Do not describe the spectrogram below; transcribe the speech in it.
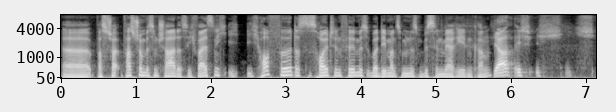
Äh, was fast schon ein bisschen schade ist. Ich weiß nicht, ich, ich hoffe, dass es heute ein Film ist, über den man zumindest ein bisschen mehr reden kann. Ja, ich, ich, ich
